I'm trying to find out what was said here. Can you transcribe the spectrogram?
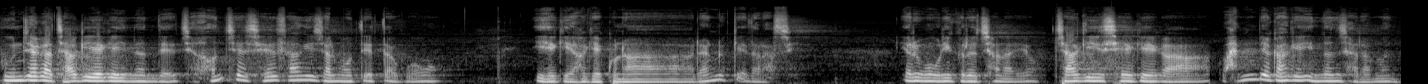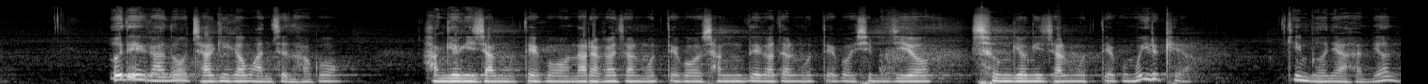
문제가 자기에게 있는데 전체 세상이 잘못됐다고 얘기하겠구나라는 걸 깨달았어요. 여러분, 우리 그렇잖아요. 자기 세계가 완벽하게 있는 사람은 어디 가도 자기가 완전하고 환경이 잘못되고 나라가 잘못되고 상대가 잘못되고 심지어 성경이 잘못되고 뭐 이렇게야. 그게 뭐냐 하면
